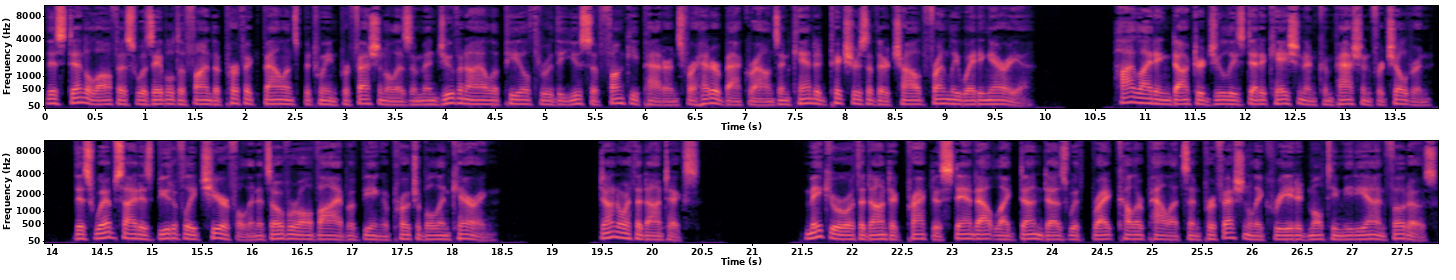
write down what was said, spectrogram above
this dental office was able to find the perfect balance between professionalism and juvenile appeal through the use of funky patterns for header backgrounds and candid pictures of their child friendly waiting area. Highlighting Dr. Julie's dedication and compassion for children, this website is beautifully cheerful in its overall vibe of being approachable and caring. Dunn Orthodontics. Make your orthodontic practice stand out like Dunn does with bright color palettes and professionally created multimedia and photos.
